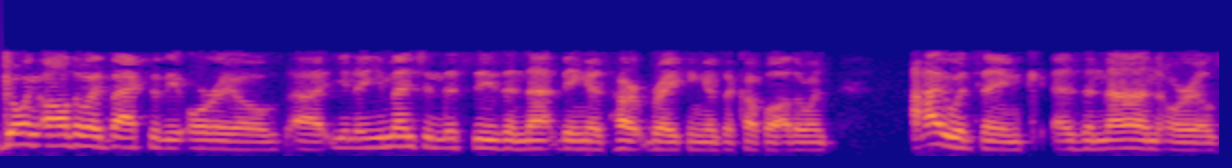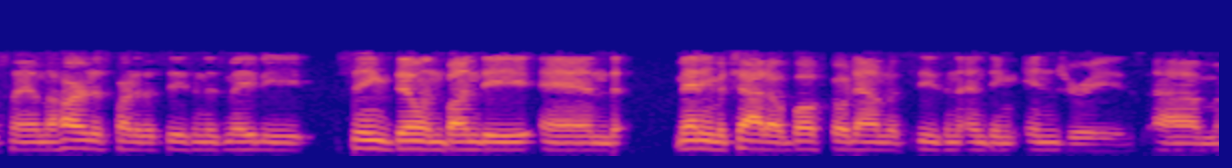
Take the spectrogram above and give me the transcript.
going all the way back to the Orioles, uh, you know, you mentioned this season not being as heartbreaking as a couple other ones. I would think, as a non-Orioles fan, the hardest part of the season is maybe seeing Dylan Bundy and Manny Machado both go down with season-ending injuries. Um,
